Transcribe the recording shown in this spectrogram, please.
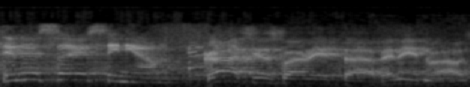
Dinner served, senor. Gracias, Guarita. Benignos.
